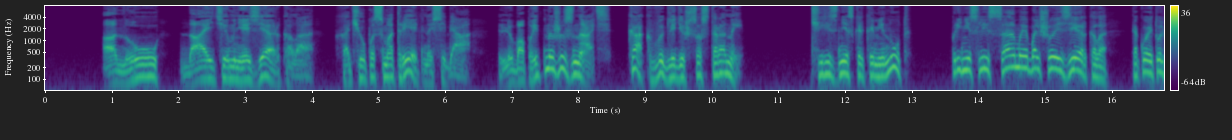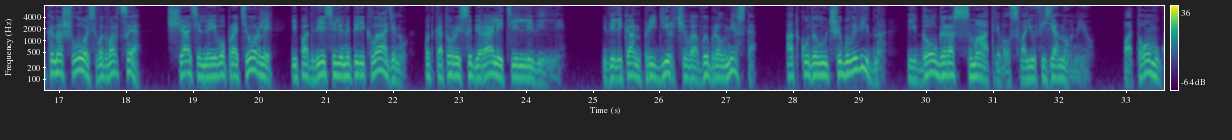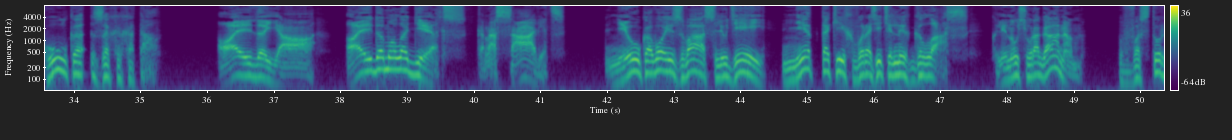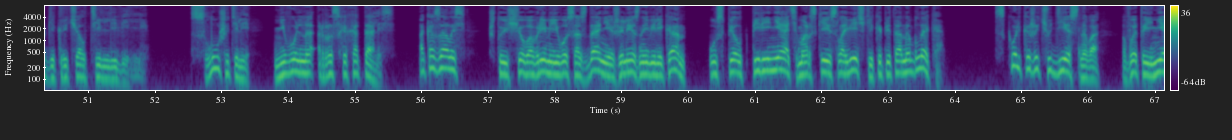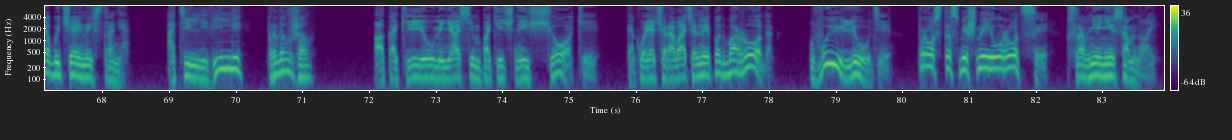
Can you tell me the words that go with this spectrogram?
«А ну, дайте мне зеркало!» Хочу посмотреть на себя. Любопытно же знать, как выглядишь со стороны. Через несколько минут принесли самое большое зеркало, какое только нашлось во дворце, тщательно его протерли и подвесили на перекладину, под которой собирали Тилли-Вилли. Великан придирчиво выбрал место, откуда лучше было видно, и долго рассматривал свою физиономию. Потом гулко захохотал. «Ай да я! Ай да молодец! Красавец! Ни у кого из вас, людей, нет таких выразительных глаз! Клянусь ураганом!» В восторге кричал Тилли-Вилли. Слушатели невольно расхохотались. Оказалось, что еще во время его создания железный великан успел перенять морские словечки капитана Блэка. Сколько же чудесного в этой необычайной стране! А Тилли-Вилли продолжал. «А какие у меня симпатичные щеки! Какой очаровательный подбородок! Вы, люди, просто смешные уродцы в сравнении со мной!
